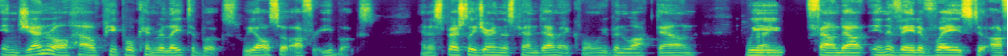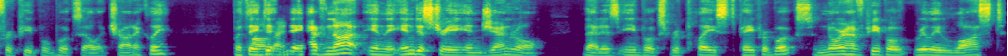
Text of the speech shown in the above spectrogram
in general how people can relate to books. We also offer ebooks, and especially during this pandemic when we've been locked down, we right. found out innovative ways to offer people books electronically. But they did, right. they have not in the industry in general that is ebooks replaced paper books nor have people really lost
